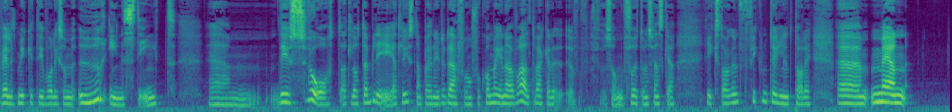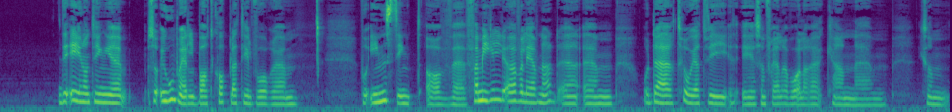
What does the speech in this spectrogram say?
väldigt mycket till vår liksom urinstinkt. Eh, det är svårt att låta bli att lyssna på henne. Det är därför hon får komma in överallt verkar det eh, som. Förutom den svenska riksdagen fick hon tydligen inte tala i. Ehm, men det är ju någonting eh, så omedelbart kopplat till vår, ehm, vår instinkt av eh, familj, överlevnad. Eh, ehm, och där tror jag att vi eh, som föräldravårdare kan ehm, liksom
